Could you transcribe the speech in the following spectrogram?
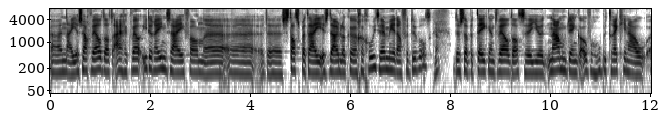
Uh, nou, je zag wel dat eigenlijk wel iedereen zei van uh, de stadspartij is duidelijk gegroeid, hè, meer dan verdubbeld. Ja. Dus dat betekent wel dat je na moet denken over hoe betrek je nou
